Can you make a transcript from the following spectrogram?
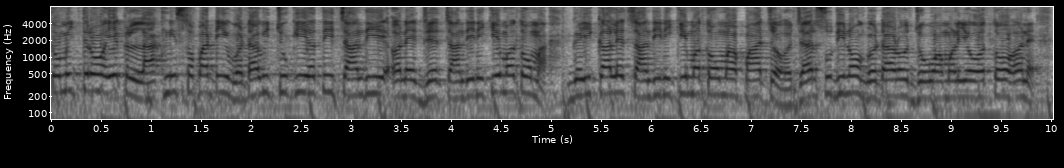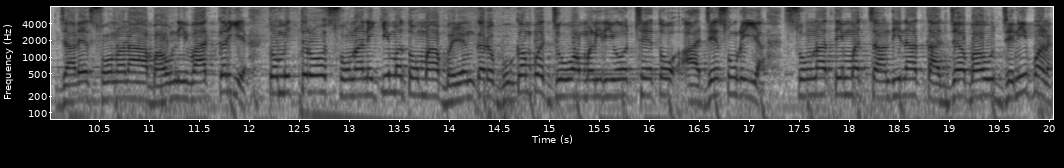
તો મિત્રો, એક લાખની સપાટી વટાવી ચૂકી હતી ચાંદી અને જે ચાંદીની કિંમતોમાં ગઈકાલે ચાંદીની કિંમતોમાં પાંચ હજાર સુધીનો ઘટાડો જોવા મળ્યો હતો. અને જ્યારે સોનાના ભાવની વાત કરીએ, તો મિત્રો, સોનાની કિંમતોમાં ભયંકર ભૂકંપ જોવા મળી રહ્યો છે. તો આજે શું રહ્યા? સોના તેમજ ચાંદીના તાજા ભાવ જેની પણ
